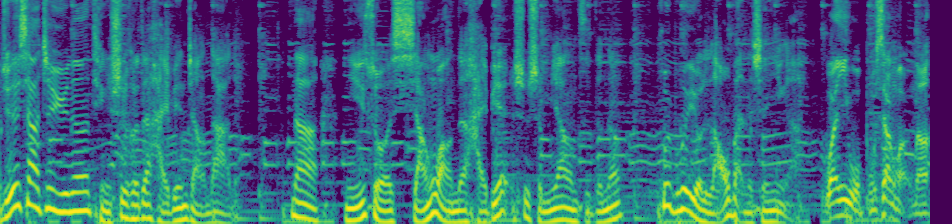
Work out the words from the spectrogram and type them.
我觉得夏之瑜呢，挺适合在海边长大的。那你所向往的海边是什么样子的呢？会不会有老板的身影啊？万一我不向往呢？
